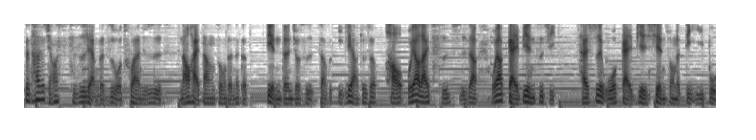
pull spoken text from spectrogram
所以他就讲到辞职两个字，我突然就是脑海当中的那个电灯就是这样子一亮，就是说好，我要来辞职，这样我要改变自己，才是我改变现状的第一步。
